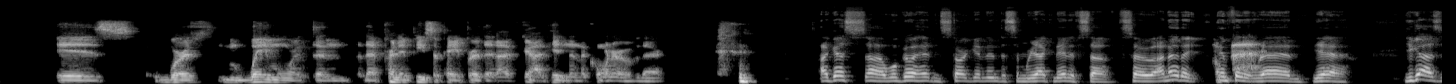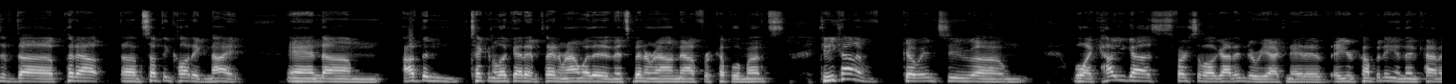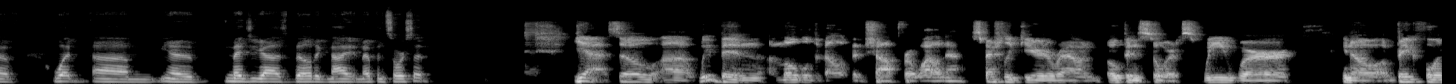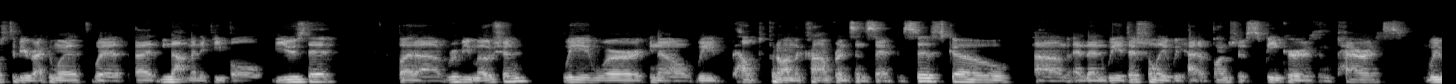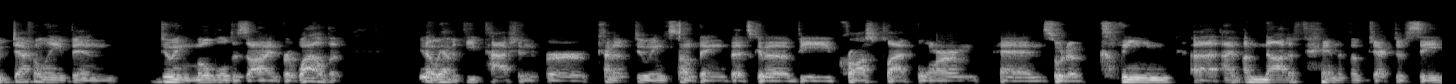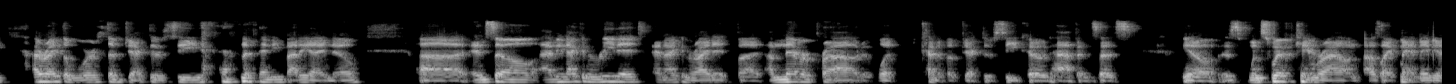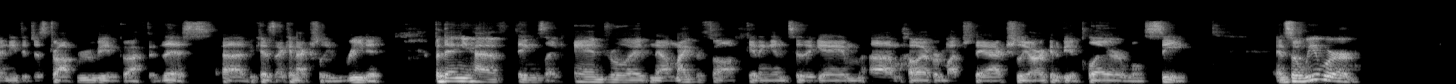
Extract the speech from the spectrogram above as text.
is worth way more than that printed piece of paper that I've got hidden in the corner over there. I guess uh, we'll go ahead and start getting into some React Native stuff. So I know that. Infinite Red, yeah, you guys have uh, put out um, something called Ignite, and um, I've been taking a look at it and playing around with it, and it's been around now for a couple of months. Can you kind of go into um, like how you guys first of all got into React Native at your company, and then kind of what um, you know made you guys build Ignite and open source it? Yeah, so uh, we've been a mobile development shop for a while now, especially geared around open source. We were, you know, a big force to be reckoned with. With uh, not many people used it, but uh, Ruby Motion. We were, you know, we helped put on the conference in San Francisco, um, and then we additionally we had a bunch of speakers in Paris. We've definitely been doing mobile design for a while, but you know, we have a deep passion for kind of doing something that's going to be cross-platform and sort of clean. Uh, I'm, I'm, not a fan of Objective C. I write the worst Objective C out of anybody I know. Uh, and so, I mean, I can read it and I can write it, but I'm never proud of what kind of Objective C code happens. That's you know, when Swift came around, I was like, man, maybe I need to just drop Ruby and go after this uh, because I can actually read it. But then you have things like Android, now Microsoft getting into the game. Um, however much they actually are going to be a player, we'll see. And so we were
